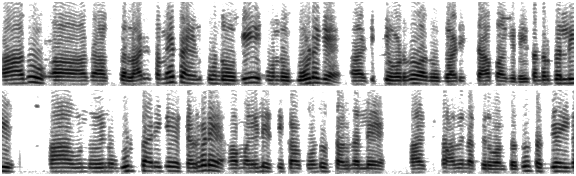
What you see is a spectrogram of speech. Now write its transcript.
ಅದು ಲಾರಿ ಸಮೇತ ಹೇಳ್ಕೊಂಡು ಹೋಗಿ ಒಂದು ಗೋಡೆಗೆ ಡಿಕ್ಕಿ ಹೊಡೆದು ಅದು ಗಾಡಿ ಸ್ಟಾಪ್ ಆಗಿದೆ. ಈ ಸಂದರ್ಭದಲ್ಲಿ, ಆ, ಒಂದು ಏನು ಗುಡ್ ಸಾರಿಗೆ ಕೆಳಗಡೆ ಆ ಮಹಿಳೆ ಸಿಕ್ಕಾಕೊಂಡು ಸ್ಥಳದಲ್ಲೇ ಆ ಸಾವಿನಪ್ಪಿರುವಂತದ್ದು ಸದ್ಯ ಈಗ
